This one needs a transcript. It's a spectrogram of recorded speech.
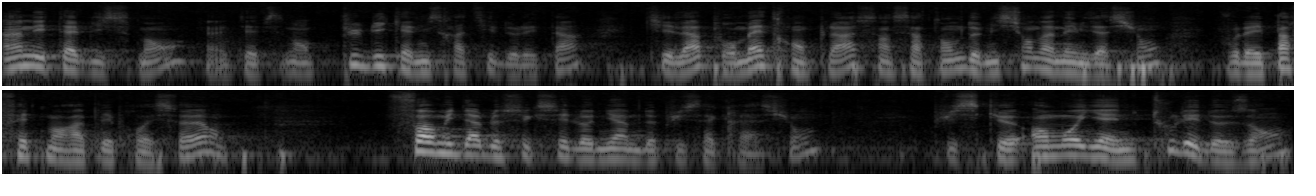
un établissement, un établissement public administratif de l'État, qui est là pour mettre en place un certain nombre de missions d'indemnisation. Vous l'avez parfaitement rappelé, professeur. Formidable succès de l'ONIAM depuis sa création, puisque en moyenne, tous les deux ans,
